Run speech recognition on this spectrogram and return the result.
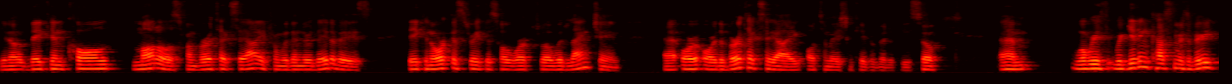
you know, they can call models from Vertex AI from within their database. They can orchestrate this whole workflow with LangChain uh, or, or the Vertex AI automation capabilities. So, um, what we're, we're giving customers a very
